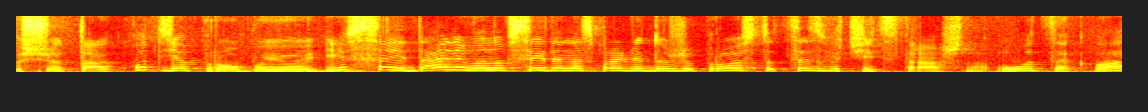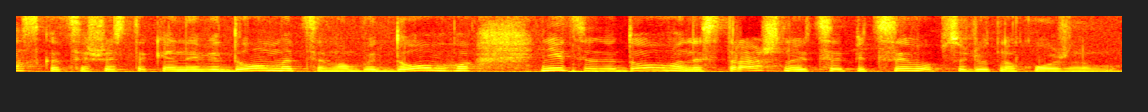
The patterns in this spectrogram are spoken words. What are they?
Що так, от я пробую, і все. І далі воно все йде насправді дуже просто. Це звучить страшно. От закваска, це щось таке невідоме, це, мабуть, довго. Ні, це не довго, не страшно, і це під силу абсолютно кожному.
